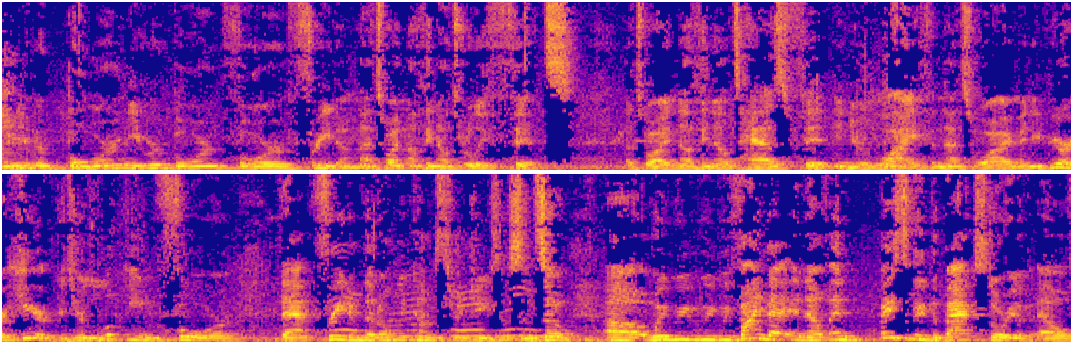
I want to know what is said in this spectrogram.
When you were born, you were born for freedom. That's why nothing else really fits. That's why nothing else has fit in your life, and that's why many of you are here because you're looking for that freedom that only comes through Jesus. And so uh, we, we, we find that in Elf, and basically the backstory of Elf.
